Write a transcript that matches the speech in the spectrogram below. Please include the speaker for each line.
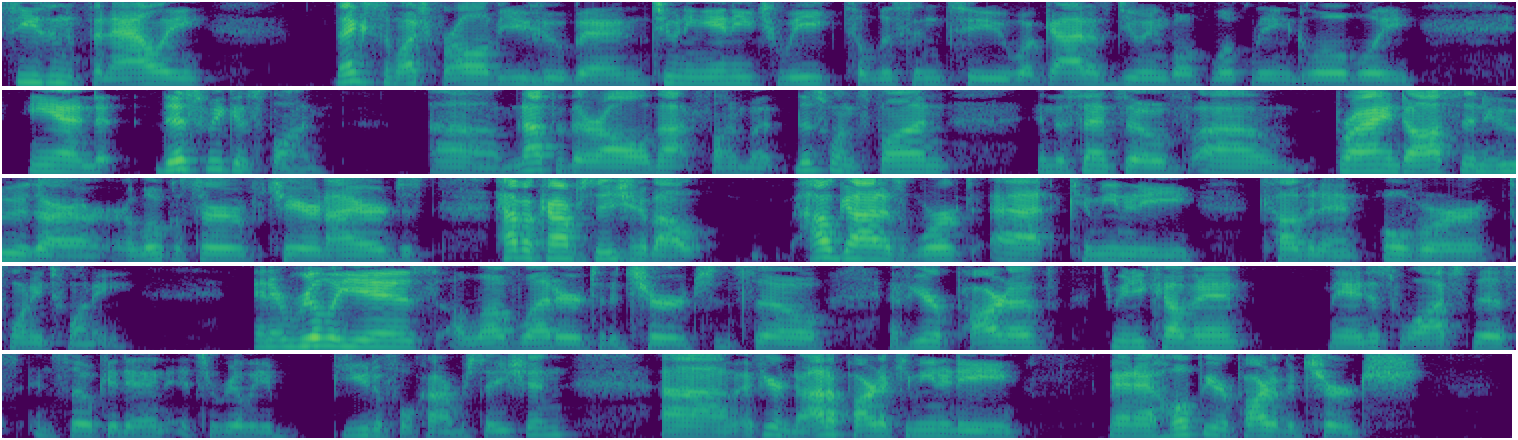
Speaker 1: season finale. Thanks so much for all of you who've been tuning in each week to listen to what God is doing both locally and globally. And this week is fun. Um, not that they're all not fun, but this one's fun in the sense of um, Brian Dawson, who is our, our, local serve chair, and I are just have a conversation about how God has worked at Community Covenant over 2020. And it really is a love letter to the church. And so if you're part of Community Covenant, man, just watch this and soak it in. It's a really beautiful conversation. Um, if you're not a part of community, man, I hope you're part of a church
